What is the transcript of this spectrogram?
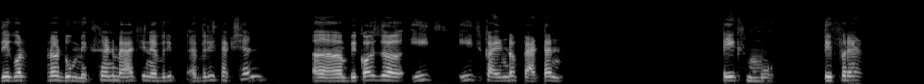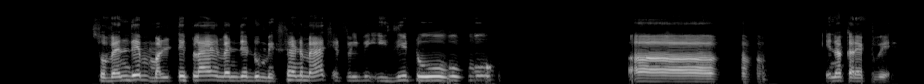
they're gonna do mix and match in every every section uh, because uh, each each kind of pattern takes more different. So when they multiply and when they do mix and match, it will be easy to uh, in a correct way.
